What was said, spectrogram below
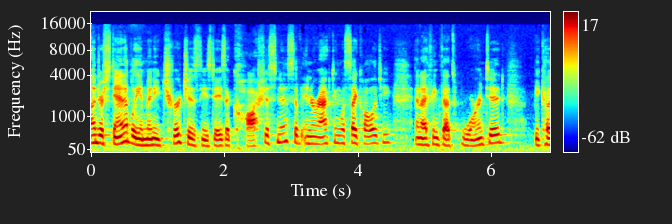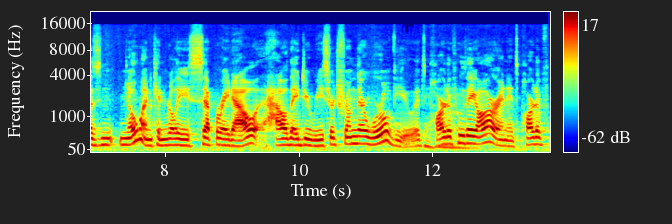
understandably in many churches these days a cautiousness of interacting with psychology, and I think that's warranted because no one can really separate out how they do research from their worldview. It's mm-hmm. part of who they are, and it's part of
